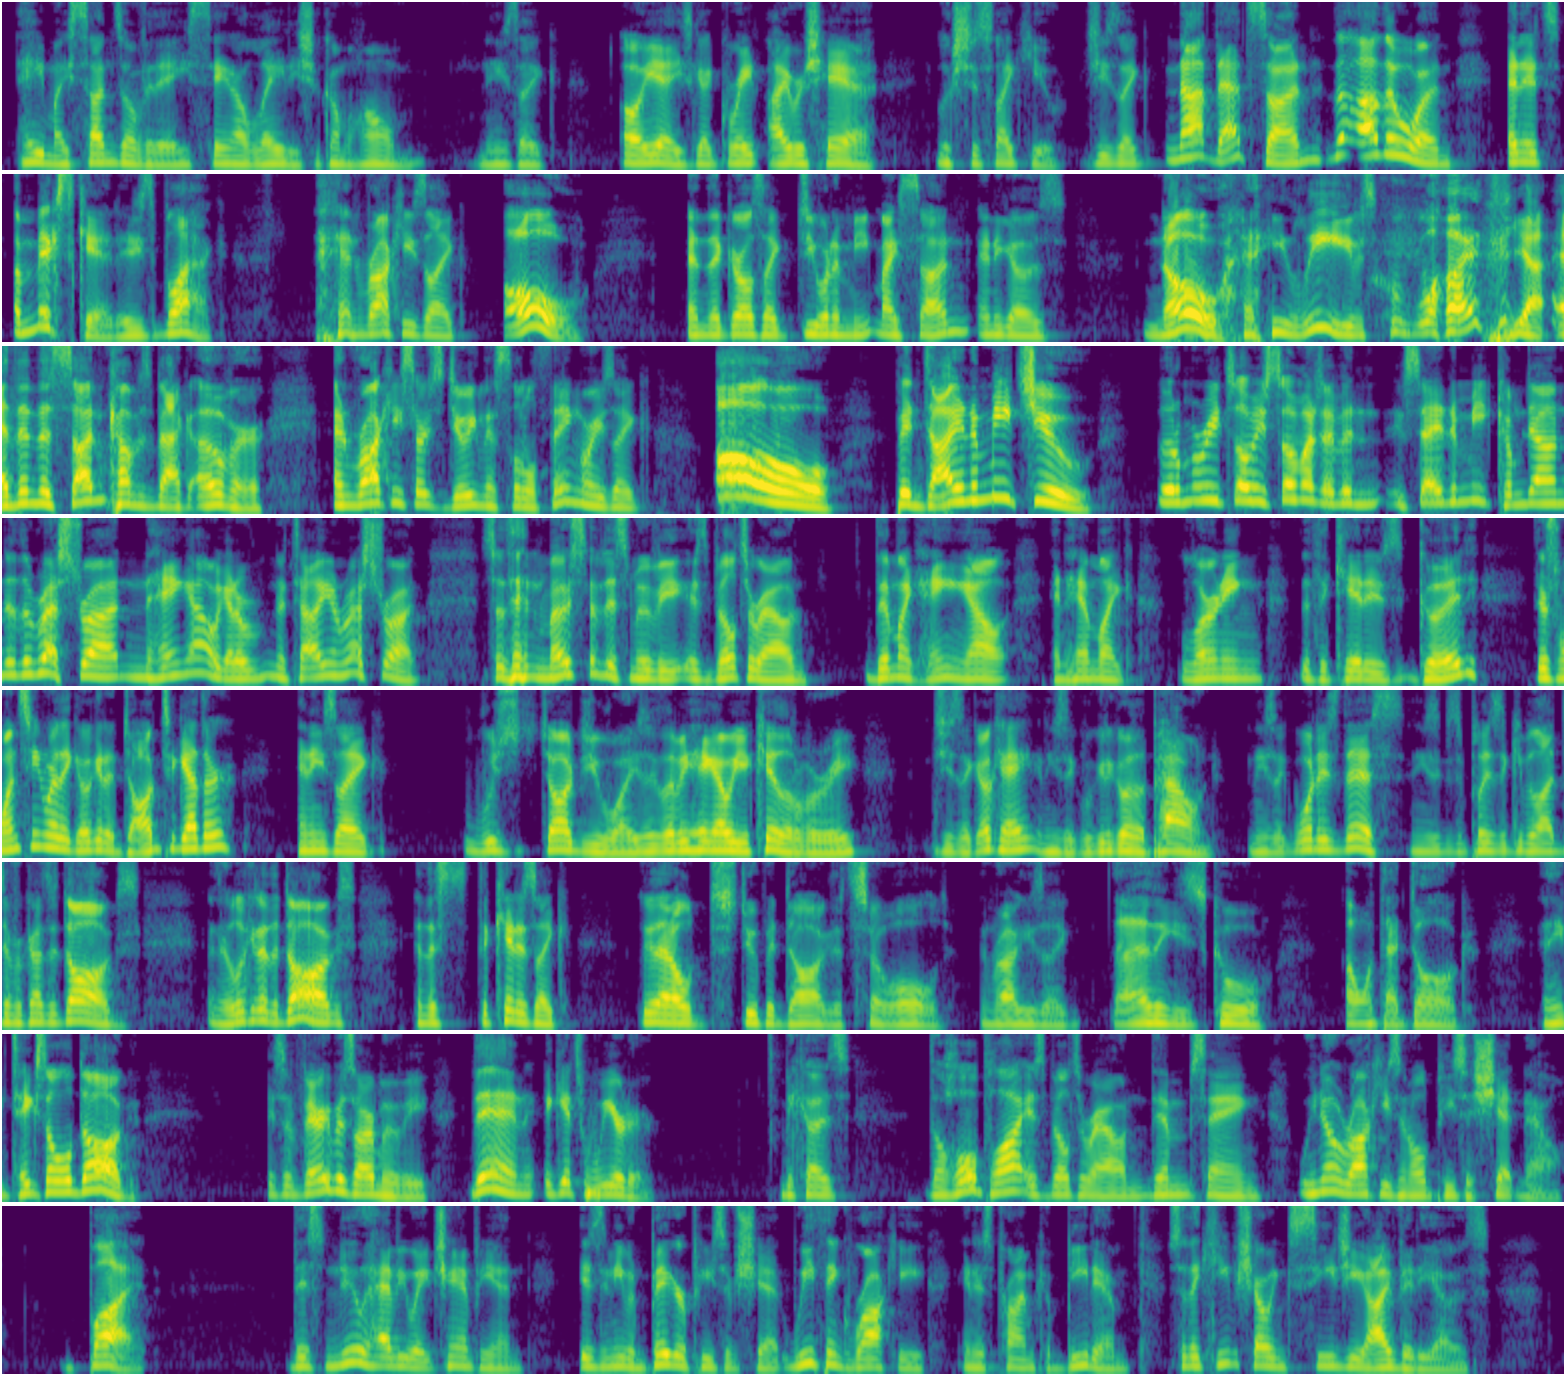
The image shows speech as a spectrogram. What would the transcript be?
"Hey, my son's over there. He's staying out late. He should come home." And he's like, "Oh yeah, he's got great Irish hair. Looks just like you." She's like, "Not that son, the other one." And it's a mixed kid. He's black. And Rocky's like, "Oh." And the girl's like, "Do you want to meet my son?" And he goes, "No." And he leaves. What? Yeah, and then the son comes back over and Rocky starts doing this little thing where he's like, "Oh, been dying to meet you." Little Marie told me so much. I've been excited to meet. Come down to the restaurant and hang out. We got an Italian restaurant. So then most of this movie is built around them like hanging out and him like learning that the kid is good. There's one scene where they go get a dog together and he's like, Which dog do you want? He's like, Let me hang out with your kid, little Marie. She's like, Okay. And he's like, We're gonna go to the pound. And he's like, What is this? And he's like, It's a place that keep a lot of different kinds of dogs. And they're looking at the dogs, and this the kid is like, Look at that old stupid dog that's so old. And Rocky's like, I think he's cool. I want that dog. And he takes the old dog. It's a very bizarre movie. Then it gets weirder because the whole plot is built around them saying, We know Rocky's an old piece of shit now, but this new heavyweight champion is an even bigger piece of shit. We think Rocky in his prime could beat him. So they keep showing CGI videos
